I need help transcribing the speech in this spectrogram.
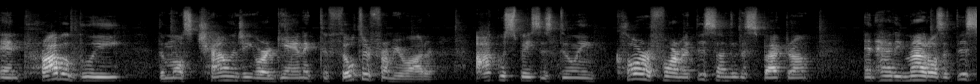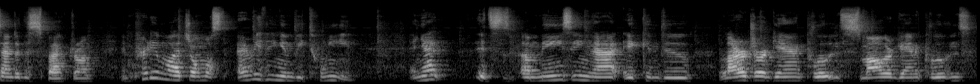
and probably the most challenging organic to filter from your water, Aquaspace is doing chloroform at this end of the spectrum and heavy metals at this end of the spectrum and pretty much almost everything in between. And yet it's amazing that it can do large organic pollutants, small organic pollutants,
